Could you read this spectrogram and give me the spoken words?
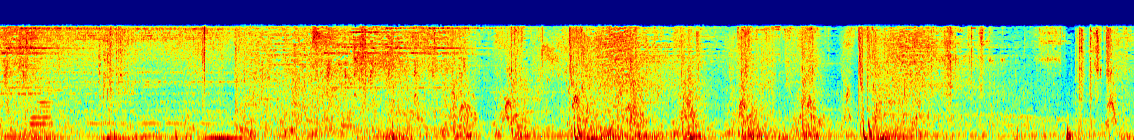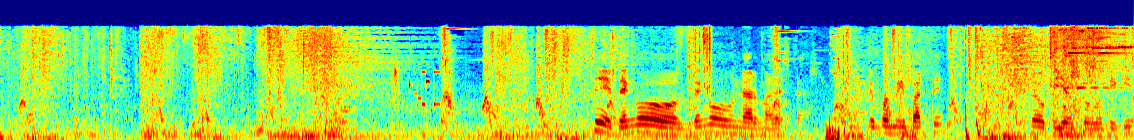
esto... Sí, tengo, tengo un arma de estas. Yo por mi parte, solo pillo otro botiquín.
